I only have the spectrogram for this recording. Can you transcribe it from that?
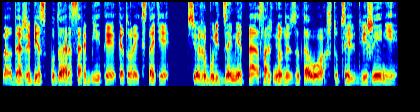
Но даже без удара с орбиты, который, кстати, все же будет заметно осложнен из-за того, что цель в движении,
